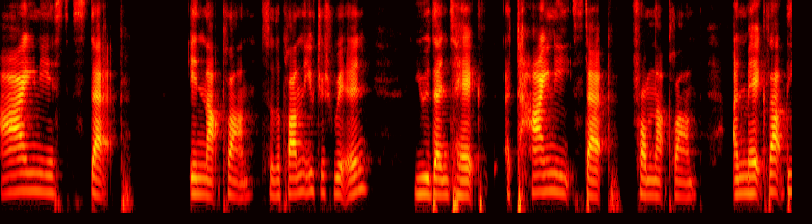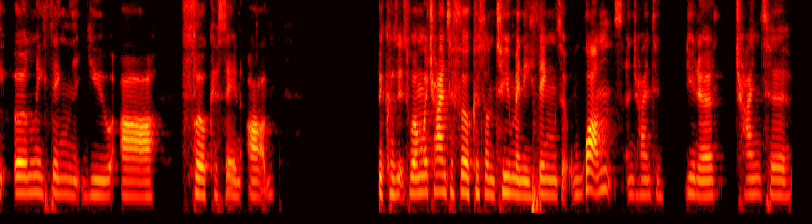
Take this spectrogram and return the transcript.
tiniest step in that plan. So the plan that you've just written, you then take a tiny step from that plan and make that the only thing that you are focusing on. Because it's when we're trying to focus on too many things at once and trying to, you know, trying to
